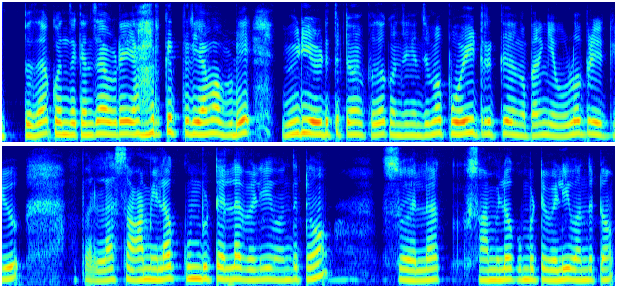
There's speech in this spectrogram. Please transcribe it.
இப்போ தான் கொஞ்சம் கொஞ்சம் அப்படியே யாருக்கும் தெரியாமல் அப்படியே வீடியோ எடுத்துட்டோம். இப்போ தான் கொஞ்சம் கொஞ்சமாக போயிட்டுருக்கு. அங்கே பாருங்கள் எவ்வளோ பெரிய க்யூ அப்புறம் எல்லாம் சாமியெல்லாம் கும்பிட்டு எல்லாம் வெளியே வந்துட்டோம். ஸோ எல்லாம் சாமியெல்லாம் கும்பிட்டு வெளியே வந்துட்டோம்.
